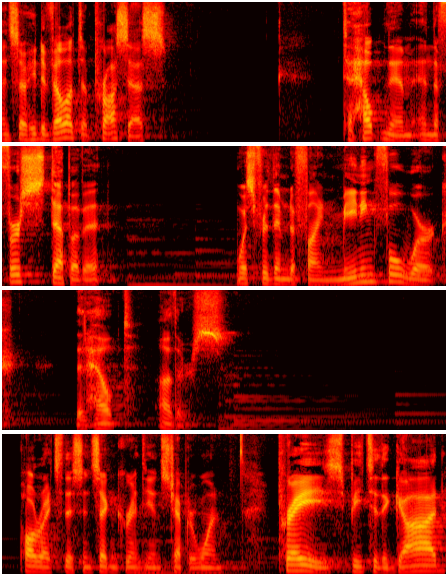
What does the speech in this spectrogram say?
And so he developed a process to help them. And the first step of it was for them to find meaningful work that helped others. Paul writes this in 2 Corinthians chapter 1. Praise be to the God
